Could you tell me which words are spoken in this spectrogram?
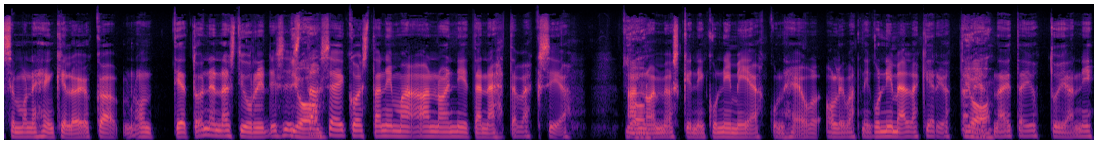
semmoinen henkilö, joka on tietoinen näistä juridisista Joo. seikoista, niin mä annoin niitä nähtäväksi ja Joo. annoin myöskin niin kuin nimiä, kun he olivat niin kuin nimellä kirjoittaneet Joo. näitä juttuja, niin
